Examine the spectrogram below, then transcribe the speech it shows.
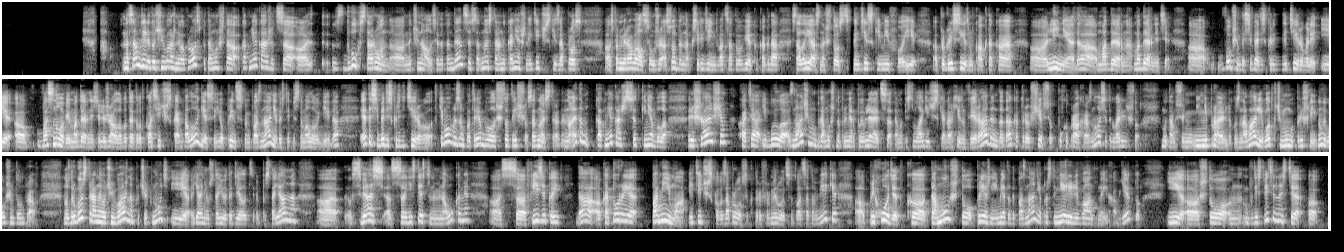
На самом деле это очень важный вопрос, потому что, как мне кажется, а, с двух сторон а, начиналась эта тенденция. С одной стороны, конечно, этический запрос а, сформировался уже особенно к середине 20 века, когда стало ясно, что сциентистский миф и прогрессизм как такая линия да, модерна, модернити, в общем-то, себя дискредитировали. И в основе модернити лежала вот эта вот классическая антология с ее принципами познания, то есть эпистемологией. Да, это себя дискредитировало. Таким образом, потребовалось что-то еще, с одной стороны. Но это, как мне кажется, все-таки не было решающим, хотя и было значимым, потому что, например, появляется там эпистемологический анархизм Фейерабенда, да, который вообще все в пух и прах разносит и говорит, что мы там все неправильно познавали, и вот к чему мы пришли. Ну и, в общем-то, он прав. Но, с другой стороны, очень важно подчеркнуть, и я не устаю это делать постоянно, а, связь с естественными науками, а, с физикой, да, которые помимо этического запроса, который формируется в 20 веке, э, приходят к тому, что прежние методы познания просто нерелевантны их объекту, и э, что в действительности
